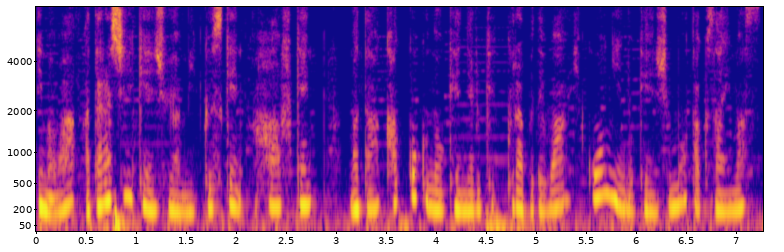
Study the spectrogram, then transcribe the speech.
今は新しい犬種やミックス犬ハーフ犬また各国のケンネルクラブでは非公認の犬種もたくさんいます。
